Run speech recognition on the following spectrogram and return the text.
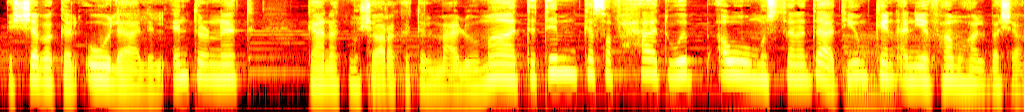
في الشبكة الأولى للإنترنت كانت مشاركة المعلومات تتم كصفحات ويب أو مستندات يمكن أن يفهمها البشر.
